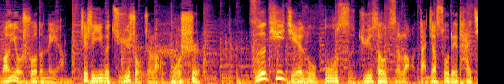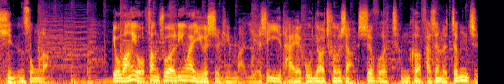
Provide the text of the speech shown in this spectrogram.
网友说的那样，这是一个举手之劳，不是。肢体介入不是举手之劳，大家说的太轻松了。有网友放出了另外一个视频嘛，也是一台公交车上，师傅和乘客发生了争执，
